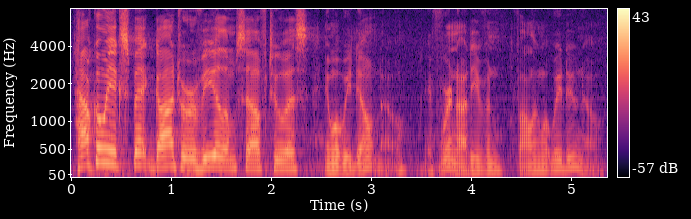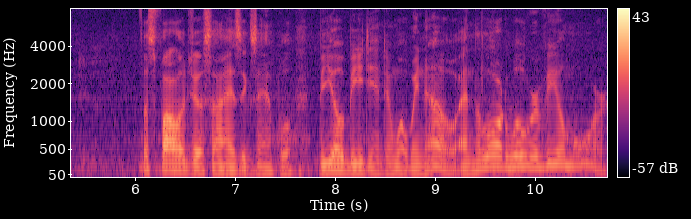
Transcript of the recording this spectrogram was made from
How can we expect God to reveal himself to us in what we don't know if we're not even following what we do know? Let's follow Josiah's example. Be obedient in what we know, and the Lord will reveal more.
